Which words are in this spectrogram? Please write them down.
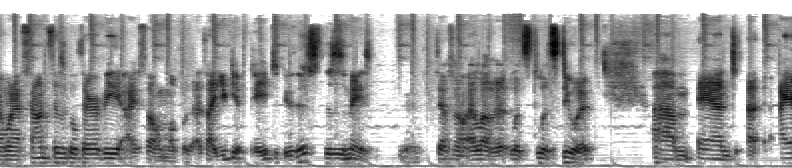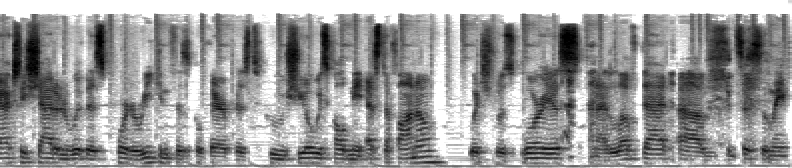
And when I found physical therapy, I fell in love with it. I thought, you get paid to do this? This is amazing. Yeah, definitely, I love it. Let's let's do it. Um, and uh, I actually shouted with this Puerto Rican physical therapist who she always called me Estefano, which was glorious. And I loved that um, consistently.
